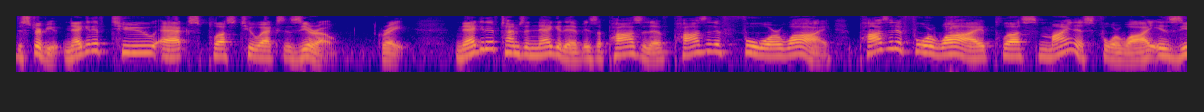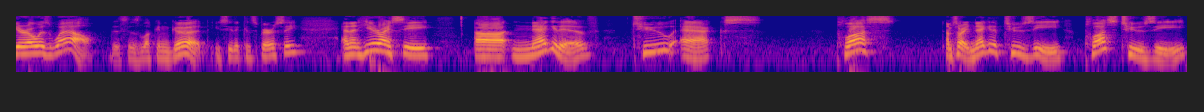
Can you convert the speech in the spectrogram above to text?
Distribute. Negative 2x plus 2x is 0. Great. Negative times a negative is a positive. positive, positive 4y. Positive 4y plus minus 4y is 0 as well. This is looking good. You see the conspiracy? And then here I see uh, negative 2x plus, I'm sorry, negative 2z plus 2z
